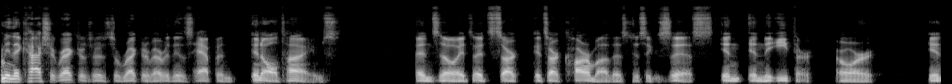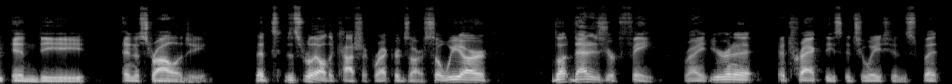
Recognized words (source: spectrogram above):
I mean, the Akashic records is a record of everything that's happened in all times, and so it's it's our it's our karma that just exists in in the ether or in in the in astrology. That's that's really all the Akashic records are. So we are th- that is your fate, right? You're going to attract these situations, but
